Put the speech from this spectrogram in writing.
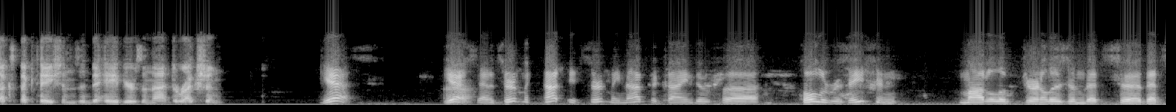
expectations and behaviors in that direction Yes, yes, Uh, and it's certainly not. It's certainly not the kind of uh, polarization model of journalism that's uh, that's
